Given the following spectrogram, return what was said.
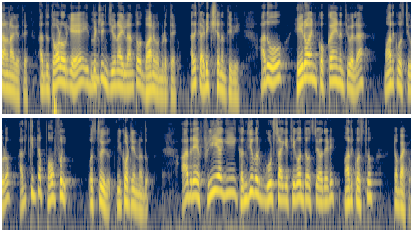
ಕಾರಣ ಆಗುತ್ತೆ. ಅದು ತೋಳೋರಿಗೆ ಇದು ಬಿಟ್ಟರೆ ಜೀವನ ಇಲ್ಲ ಅಂತ ಒಂದು ಭಾವನೆ ಬಂದ್ಬಿಡುತ್ತೆ. ಅದಕ್ಕೆ ಅಡಿಕ್ಷನ್ ಅಂತೀವಿ. ಅದು ಹೀರೋಯಿನ್ ಕೊಕ್ಕೈನ್ ಅಂತೀವಲ್ಲ ಮಾದಕ ವಸ್ತುಗಳು ಅದಕ್ಕಿಂತ ಪವರ್ಫುಲ್ ವಸ್ತು ಇದು ನಿಕೋಟಿನ್ ಅನ್ನೋದು. ಆದರೆ ಫ್ರೀಯಾಗಿ ಕನ್ಸ್ಯೂಮರ್ ಗೂಡ್ಸ್ ಆಗಿ ಸಿಗೋಂಥ ವಸ್ತು ಯಾವ್ದು ಹೇಳಿ? ಮಾದಕ ವಸ್ತು ಟೊಬ್ಯಾಕೊ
